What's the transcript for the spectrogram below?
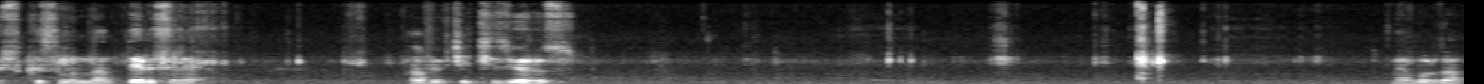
üst kısmından derisini hafifçe çiziyoruz. Ve buradan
